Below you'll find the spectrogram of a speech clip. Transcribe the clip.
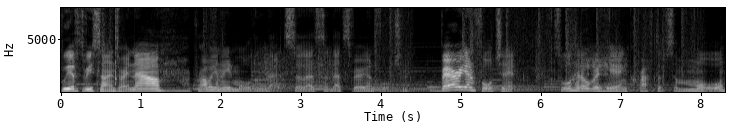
we have three signs right now. We're probably gonna need more than that, so that's that's very unfortunate. Very unfortunate. So we'll head over here and craft up some more.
